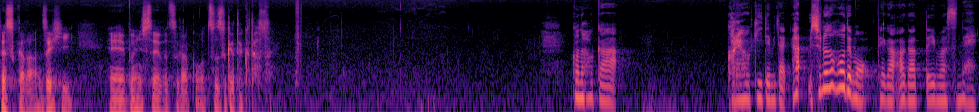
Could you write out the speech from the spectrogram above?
ですから是非え分子生物学を続けてください。このほかこれを聞いてみたい。あ後ろの方でも手が上がっていますね。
